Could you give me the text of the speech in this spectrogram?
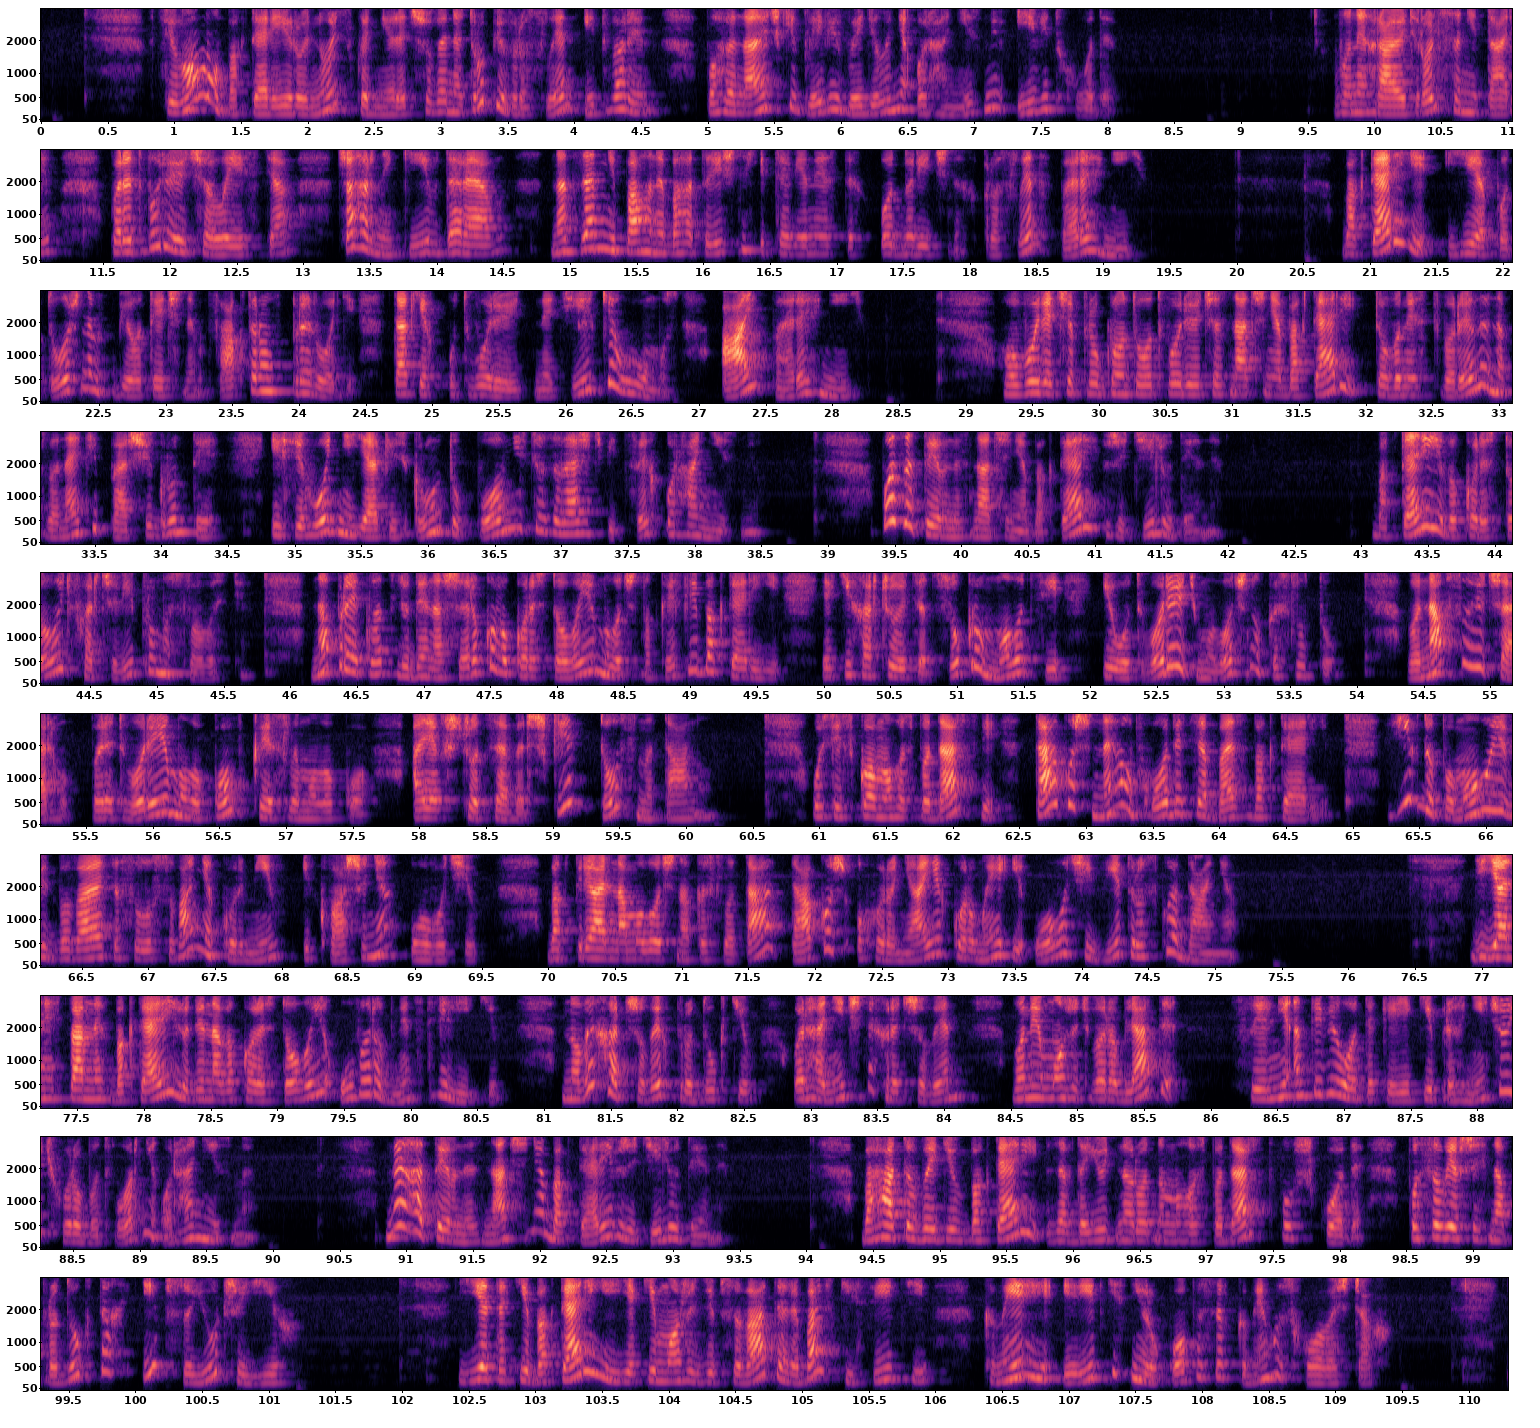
В цілому бактерії руйнують складні речовини трупів рослин і тварин, поглинають шкідливі виділення організмів і відходи. Вони грають роль санітарів, перетворюючи листя, чагарників, дерев, надземні пагони багаторічних і трав'янистих однорічних рослин в перегній. Бактерії є потужним біотичним фактором в природі, так як утворюють не тільки гумус, а й перегній. Говорячи про ґрунтоутворююче значення бактерій, то вони створили на планеті перші ґрунти, і сьогодні якість ґрунту повністю залежить від цих організмів. Позитивне значення бактерій в житті людини. Бактерії використовують в харчовій промисловості. Наприклад, людина широко використовує молочнокислі бактерії, які харчуються цукром в молоці і утворюють молочну кислоту. Вона, в свою чергу, перетворює молоко в кисле молоко, а якщо це вершки, то сметану. У сільському господарстві також не обходиться без бактерій. З їх допомогою відбувається солосування кормів і квашення овочів. Бактеріальна молочна кислота також охороняє корми і овочі від розкладання. Діяльність певних бактерій людина використовує у виробництві ліків, нових харчових продуктів, органічних речовин. Вони можуть виробляти сильні антибіотики, які пригнічують хвороботворні організми. Негативне значення бактерій в житті людини. Багато видів бактерій завдають народному господарству шкоди, поселившись на продуктах і псуючи їх. Є такі бактерії, які можуть зіпсувати рибальські сіті, книги і рідкісні рукописи в книгосховищах.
